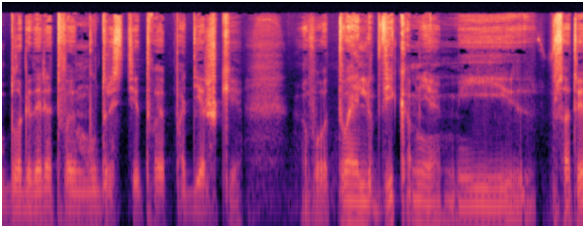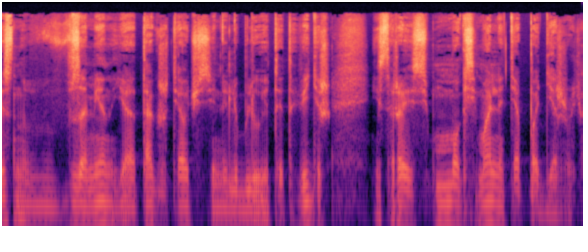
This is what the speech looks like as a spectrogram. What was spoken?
Благодаря твоей мудрости, твоей поддержке, вот, твоей любви ко мне. И, соответственно, взамен я также тебя очень сильно люблю, и ты это видишь, и стараюсь максимально тебя поддерживать.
